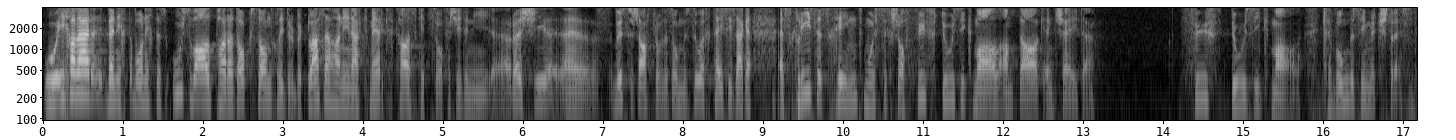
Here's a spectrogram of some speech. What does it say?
Und ich habe dann, wenn ich, als ich das Auswahlparadoxon ein darüber gelesen habe, ich gemerkt, es gibt so verschiedene äh, Röschi, äh, Wissenschaftler, die das untersucht haben, sie sagen, ein kleines Kind muss sich schon 5000 Mal am Tag entscheiden. 5000 Mal. Kein Wunder sind wir gestresst.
